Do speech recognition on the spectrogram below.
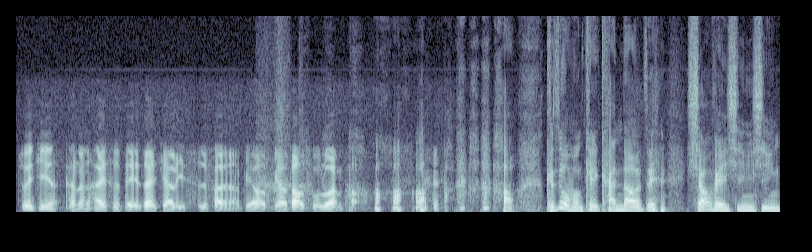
最近可能还是得在家里吃饭啊，不要不要到处乱跑。好，可是我们可以看到这个消费信心。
